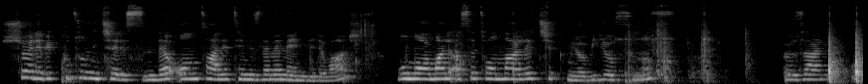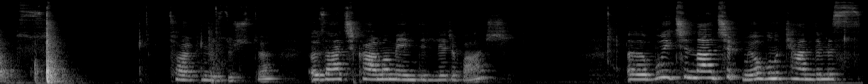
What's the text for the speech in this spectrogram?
Şöyle bir kutunun içerisinde 10 tane temizleme mendili var. Bu normal asetonlarla çıkmıyor biliyorsunuz. Özel Ops. törpümüz düştü. Özel çıkarma mendilleri var. Ee, bu içinden çıkmıyor. Bunu kendimiz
